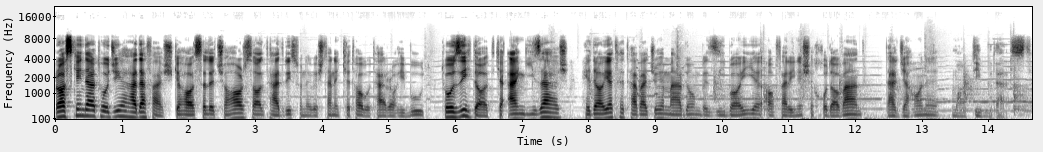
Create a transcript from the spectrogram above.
راسکین در توجیه هدفش که حاصل چهار سال تدریس و نوشتن کتاب و طراحی بود توضیح داد که انگیزش هدایت توجه مردم به زیبایی آفرینش خداوند در جهان مادی بوده است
